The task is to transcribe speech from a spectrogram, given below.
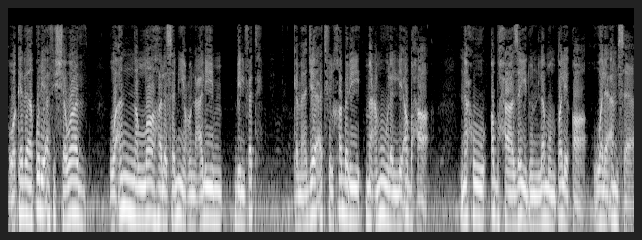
وكذا قرئ في الشواذ وأن الله لسميع عليم بالفتح كما جاءت في الخبر معمولا لأضحى نحو أضحى زيد لمنطلقا ولأمسى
